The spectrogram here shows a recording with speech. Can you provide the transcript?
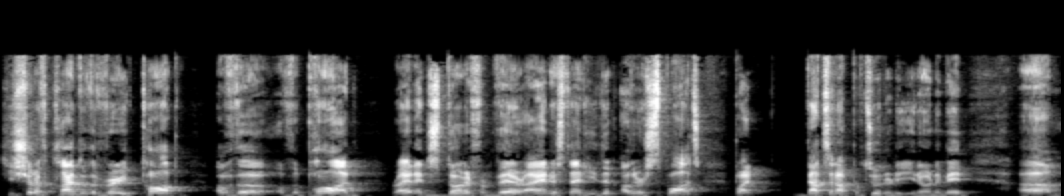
He should have climbed to the very top of the of the pod, right, and just done it from there. I understand he did other spots, but that's an opportunity. You know what I mean? Um,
